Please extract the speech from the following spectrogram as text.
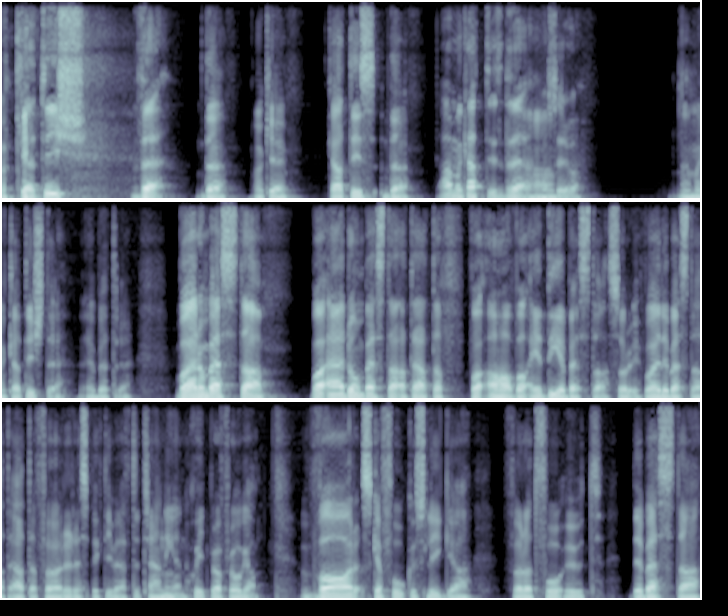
Okej. Katish the. The. Okej. Katis the. Ja men kattis, där Ja. måste det vara. Nej men katishte är bättre. Vad är de bästa? Vad är de bästa att äta? Vad, aha, vad är det bästa? Sorry. Vad är det bästa att äta före respektive efter träningen? Skitbra fråga. Var ska fokus ligga för att få ut det bästa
